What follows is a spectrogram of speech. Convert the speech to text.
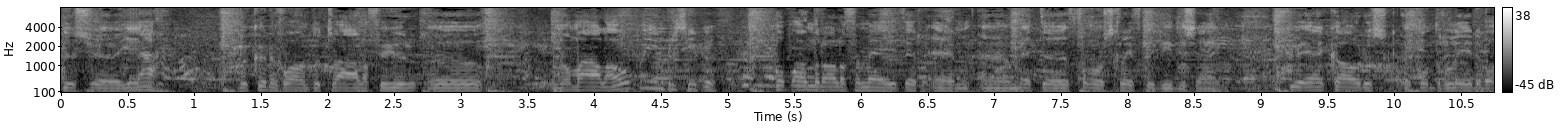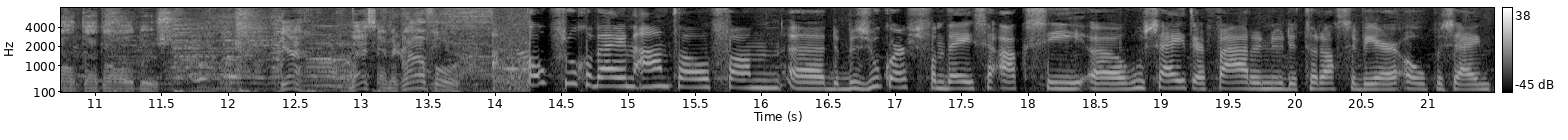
Dus ja, we kunnen gewoon tot 12 uur normaal open in principe. Op anderhalve meter en uh, met de voorschriften die er zijn. QR-codes controleerden we altijd al, dus ja, wij zijn er klaar voor. Ook vroegen wij een aantal van uh, de bezoekers van deze actie uh, hoe zij het ervaren nu de terrassen weer open zijn.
